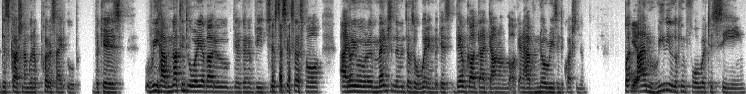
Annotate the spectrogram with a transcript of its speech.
discussion i'm going to put aside Ub because we have nothing to worry about Ub they're going to be just as successful. I don't even want to mention them in terms of winning because they've got that down on lock and i have no reason to question them. But yeah. i'm really looking forward to seeing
